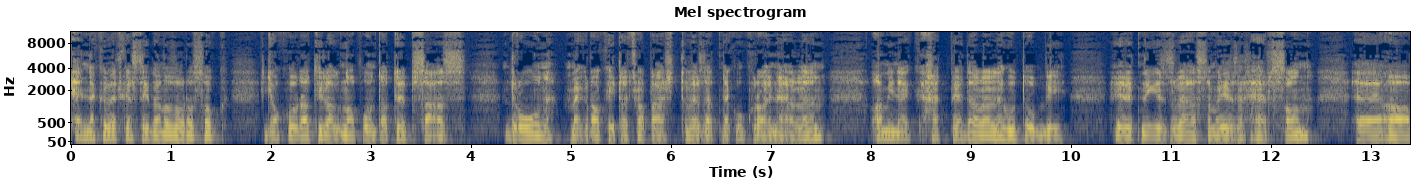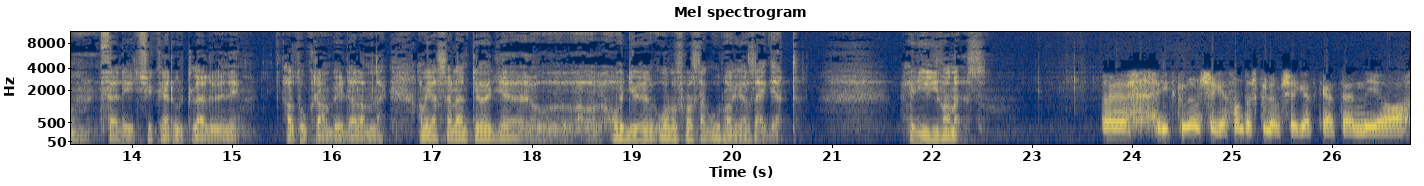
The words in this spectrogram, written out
Ennek következtében az oroszok gyakorlatilag naponta több száz drón meg rakétacsapást vezetnek Ukrajna ellen, aminek hát például a legutóbbi nézve, azt hiszem, hogy ez Herson, a felét sikerült lelőni az ukrán védelemnek. Ami azt jelenti, hogy, hogy Oroszország uralja az eget. Hogy így van ez? Itt különbséget, fontos különbséget kell tenni a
